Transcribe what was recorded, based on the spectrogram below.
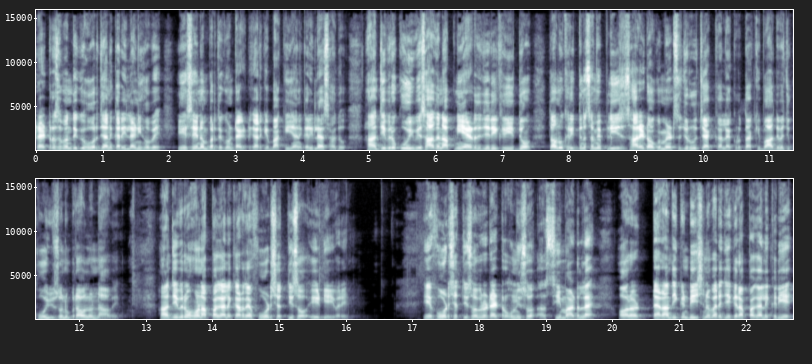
ਟਰੈਕਟਰ ਸੰਬੰਧੀ ਕੋਈ ਹੋਰ ਜਾਣਕਾਰੀ ਲੈਣੀ ਹੋਵੇ, ਇਸੇ ਨੰਬਰ ਤੇ ਕੰਟੈਕਟ ਕਰਕੇ ਬਾਕੀ ਜਾਣਕਾਰੀ ਲੈ ਸਕਦੇ ਹੋ। ਹਾਂਜੀ ਵੀਰੋ, ਕੋਈ ਵੀ ਸਾਧਨ ਆਪਣੀ ਐਡ ਦੇ ਜਰੀਏ ਖਰੀਦ ਦਿਓ ਤਾਂ ਉਹਨੂੰ ਖਰੀਦਣ ਸਮੇਂ ਪਲੀਜ਼ ਸਾਰੇ ਡਾਕੂਮੈਂਟਸ ਜ਼ਰੂਰ ਚੈੱਕ ਕਰ ਲਿਆ ਕਰੋ, ਤਾਂ ਕਿ ਬਾਅਦ ਦੇ ਵਿੱਚ ਕੋਈ ਵੀ ਤੁਹਾਨੂੰ ਪ੍ਰੋਬਲਮ ਨਾ ਆਵੇ। ਹਾਂਜੀ ਵੀਰੋ, ਹੁਣ ਆਪਾਂ ਗੱਲ ਕਰਦੇ ਹਾਂ ਫੋਰਡ 3600 ADI ਬਾਰੇ। ਇਹ ਫੋਰਡ 3600 ਵੀਰੋ ਟਰੈਕਟਰ 1980 ਮਾਡਲ ਹੈ। ਔਰ ਟਾਇਰਾਂ ਦੀ ਕੰਡੀਸ਼ਨ ਬਾਰੇ ਜੇਕਰ ਆਪਾਂ ਗੱਲ ਕਰੀਏ,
